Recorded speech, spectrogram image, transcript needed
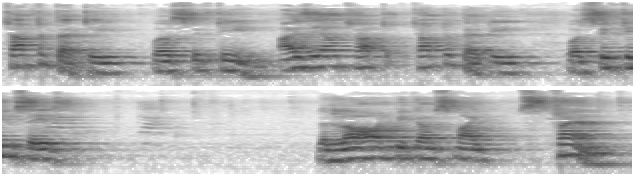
chapter 30, verse 15. Isaiah chapter, chapter 30, verse 15 says, The Lord becomes my strength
